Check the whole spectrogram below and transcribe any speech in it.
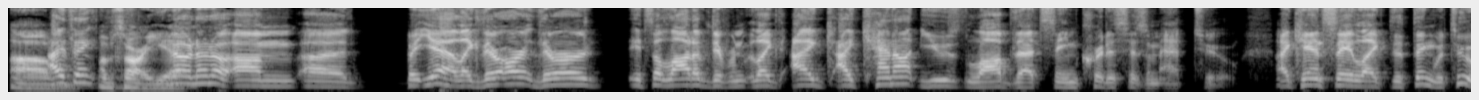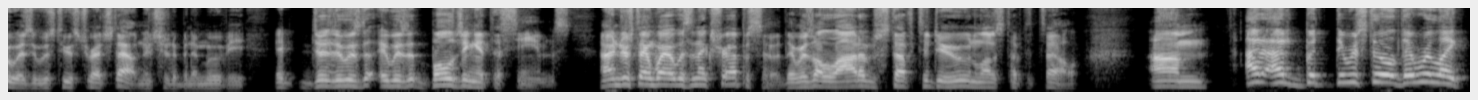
Um, I think- I'm sorry. Yeah. No, no, no. Um, uh, but yeah, like there are there are. It's a lot of different. Like I I cannot use lob that same criticism at two. I can't say like the thing with two is it was too stretched out and it should have been a movie. It it was it was bulging at the seams. I understand why it was an extra episode. There was a lot of stuff to do and a lot of stuff to tell. Um, I, I but there were still there were like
